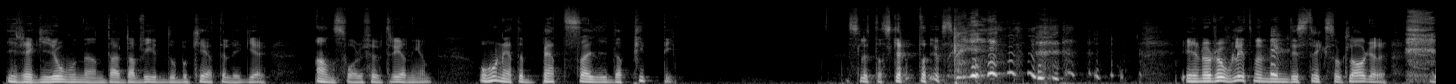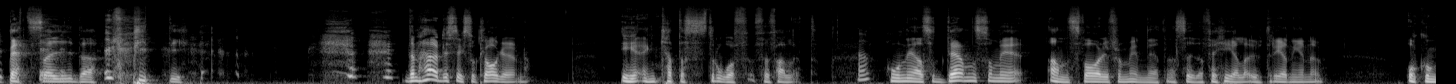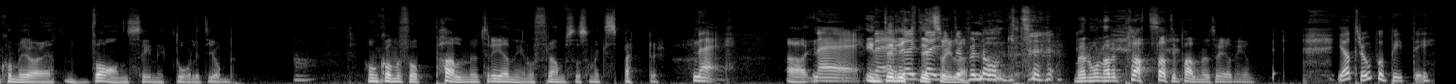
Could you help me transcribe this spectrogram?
i regionen där David och Bukete ligger ansvarig för utredningen. Och hon heter Betsaida Pitti. Sluta skratta just Är det något roligt med min distriktsåklagare? Betsaida Pitti. Den här distriktsåklagaren är en katastrof för fallet. Hon är alltså den som är ansvarig från myndigheternas sida för hela utredningen nu. Och hon kommer att göra ett vansinnigt dåligt jobb. Hon kommer få palmutredningen att framstå som experter. Nej, Ah, nej, inte nej, riktigt där, där så illa. för långt. Men hon hade platsat i palmutredningen. Jag tror på Pitti.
